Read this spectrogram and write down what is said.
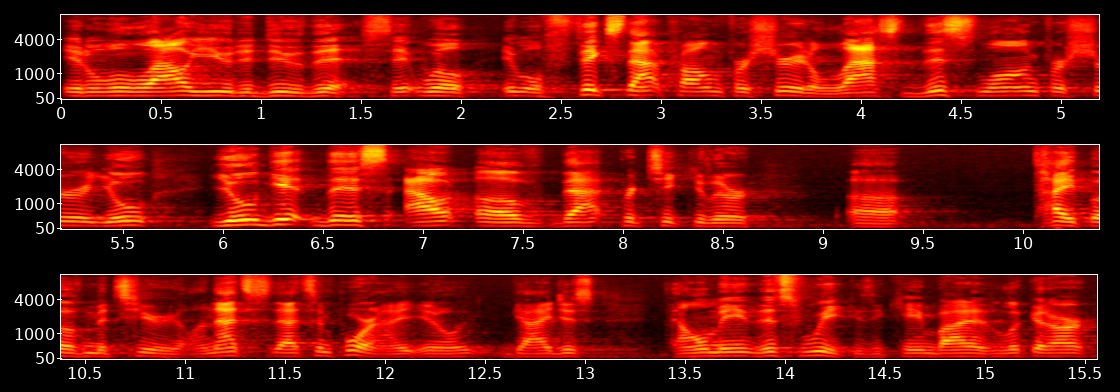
it'll allow you to do this. It will, it will fix that problem for sure. It'll last this long for sure. You'll, you'll get this out of that particular uh, type of material. And that's, that's important. I, you know, guy just telling me this week as he came by to look at our,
